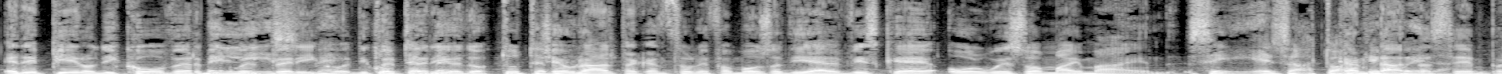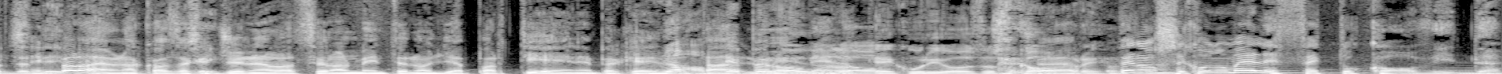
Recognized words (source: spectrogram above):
ed è pieno di cover di quel, perico- di quel periodo. tutte C'è belle. un'altra canzone famosa di Elvis che è Always on My Mind. Sì, esatto, Cantata sempre da Sì. Dave. Però è una cosa che Sì. generazionalmente non gli appartiene perché in No, realtà però lui- uno però- che è curioso scopre. Certo. Però secondo me è l'effetto Covid,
